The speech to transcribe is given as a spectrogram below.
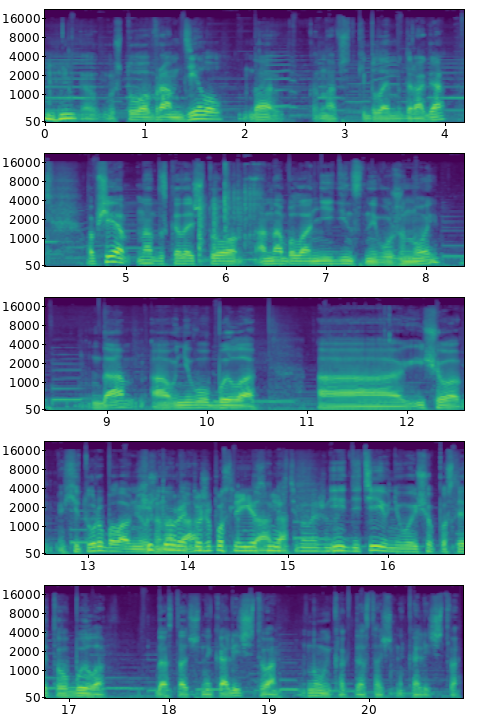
э, что Авраам делал, да, она все-таки была ему дорога. Вообще, надо сказать, что она была не единственной его женой, да, а у него было а, еще Хитура была у него жена, Хитура да? тоже после ее Да, смерти да. была жена. И детей у него еще после этого было достаточное количество. Ну, и как достаточное количество.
